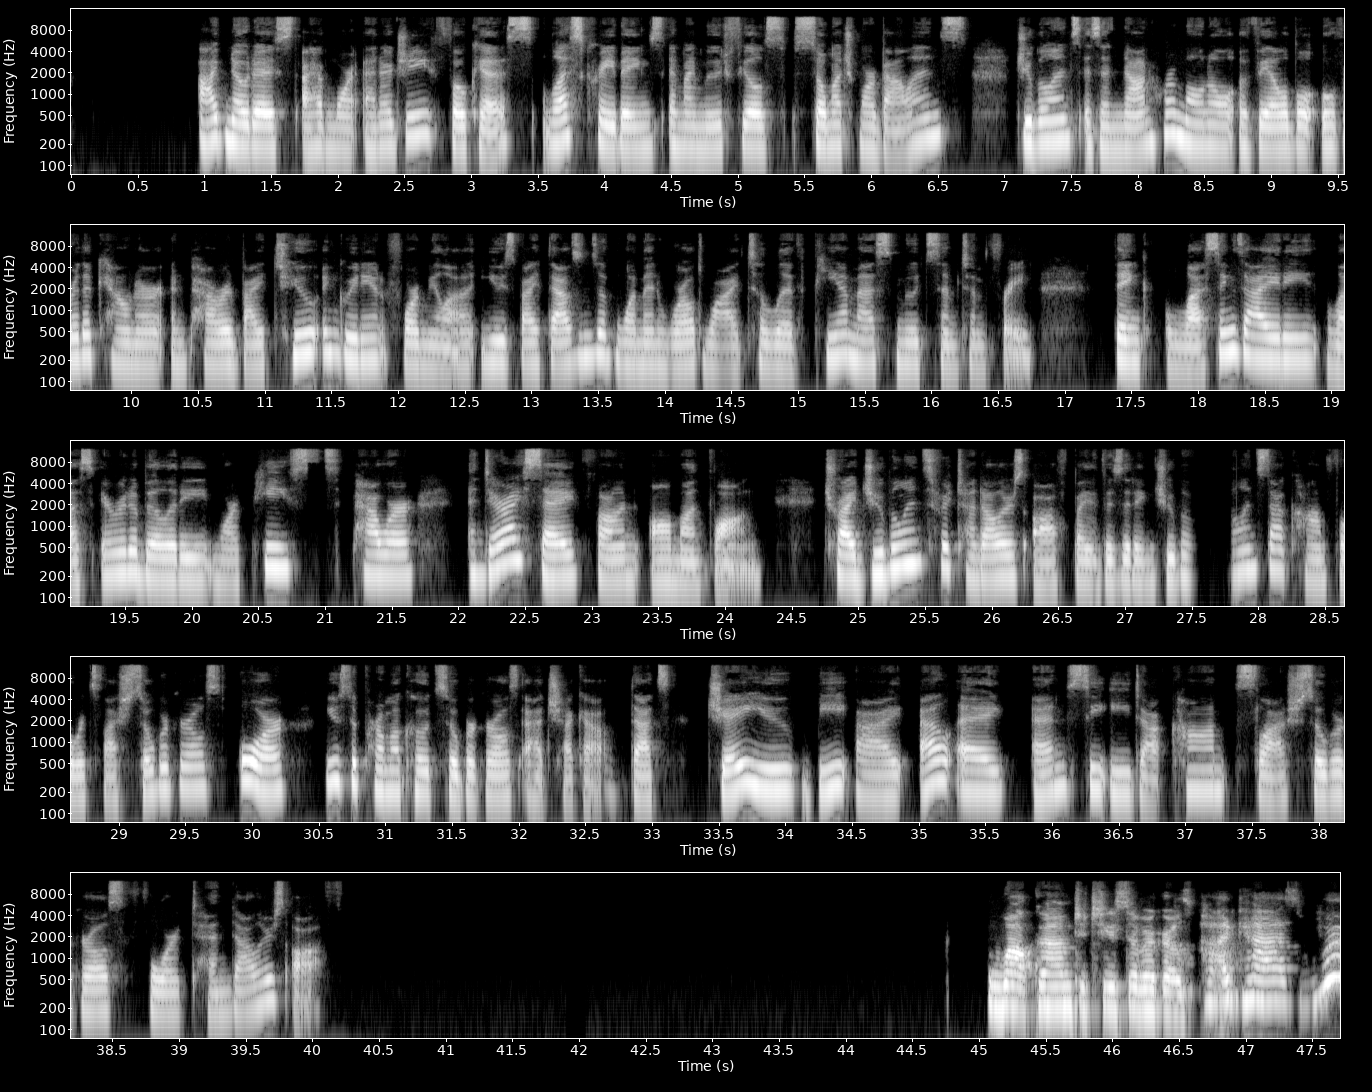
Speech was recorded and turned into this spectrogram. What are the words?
I've noticed I have more energy, focus, less cravings, and my mood feels so much more balanced. Jubilance is a non hormonal, available over the counter, and powered by two ingredient formula used by thousands of women worldwide to live PMS mood symptom free. Think less anxiety, less irritability, more peace, power, and dare I say, fun all month long. Try Jubilance for $10 off by visiting jubilance.com forward slash sobergirls or use the promo code SOBERGIRLS at checkout. That's J U B I L A N C E dot com slash SOBERGIRLS for $10 off. Welcome to Two Sober Girls podcast. Woo!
